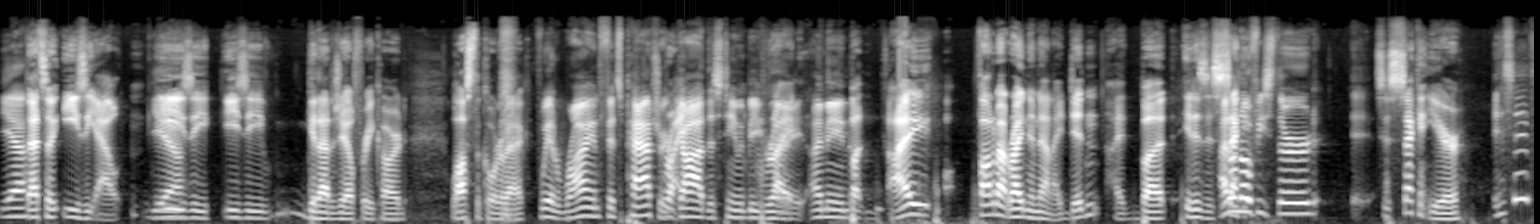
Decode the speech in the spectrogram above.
Yeah. That's an easy out. Yeah. Easy, easy get out of jail free card. Lost the quarterback. If we had Ryan Fitzpatrick, Right. God, this team would be great. Right. I mean, but I thought about writing him down. I didn't. I but it is his I second, don't know if he's third. it's his second year. Is it?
